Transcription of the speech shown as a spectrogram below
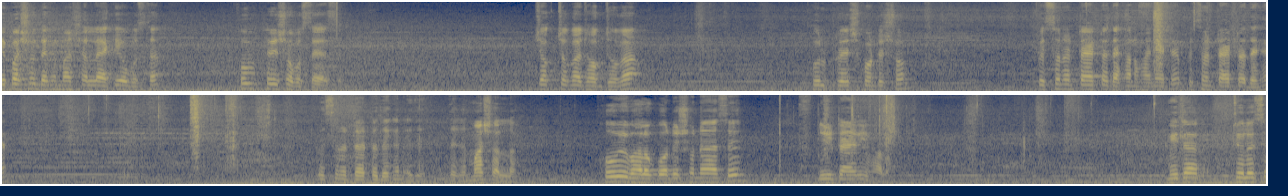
এই পাশেও দেখেন মার্শাল্লাহ একই অবস্থা। খুব ফ্রেশ অবস্থায় আছে। চকচকা, ঝকঝকা। ফুল ফ্রেশ কন্ডিশন পেছনের টায়ারটা দেখানো হয়নি এটা। পেছনের টায়ারটা দেখেন। পেছনের টায়ারটা দেখেন, এই যে দেখেন মাশাল্লাহ খুবই ভালো কন্ডিশনে আছে, দুই টায়ারই ভালো। মিটার চলেছে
